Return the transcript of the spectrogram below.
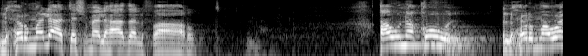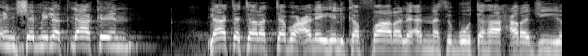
الحرمة لا تشمل هذا الفرض. أو نقول الحرمة وإن شملت لكن لا تترتب عليه الكفارة لأن ثبوتها حرجي.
